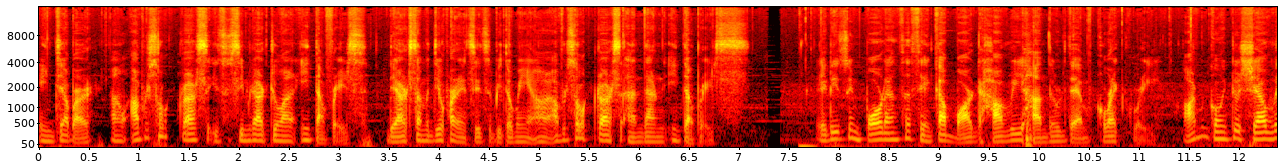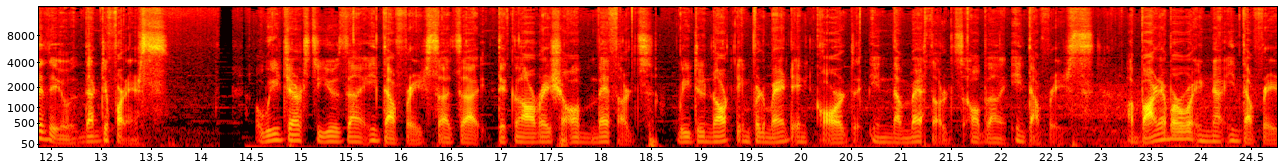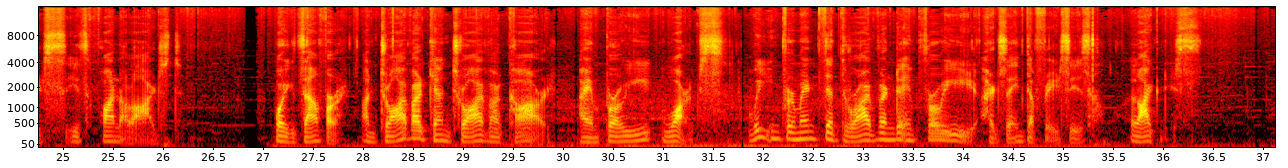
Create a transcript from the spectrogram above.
In Java, an uh, abstract class is similar to an interface. There are some differences between uh, an abstract class and an interface. It is important to think about how we handle them correctly. I'm going to share with you the difference. We just use an interface as a declaration of methods. We do not implement any code in the methods of an interface. A variable in an interface is finalized. For example, a driver can drive a car. An employee works. We implement the driver and the employee as interfaces like this.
